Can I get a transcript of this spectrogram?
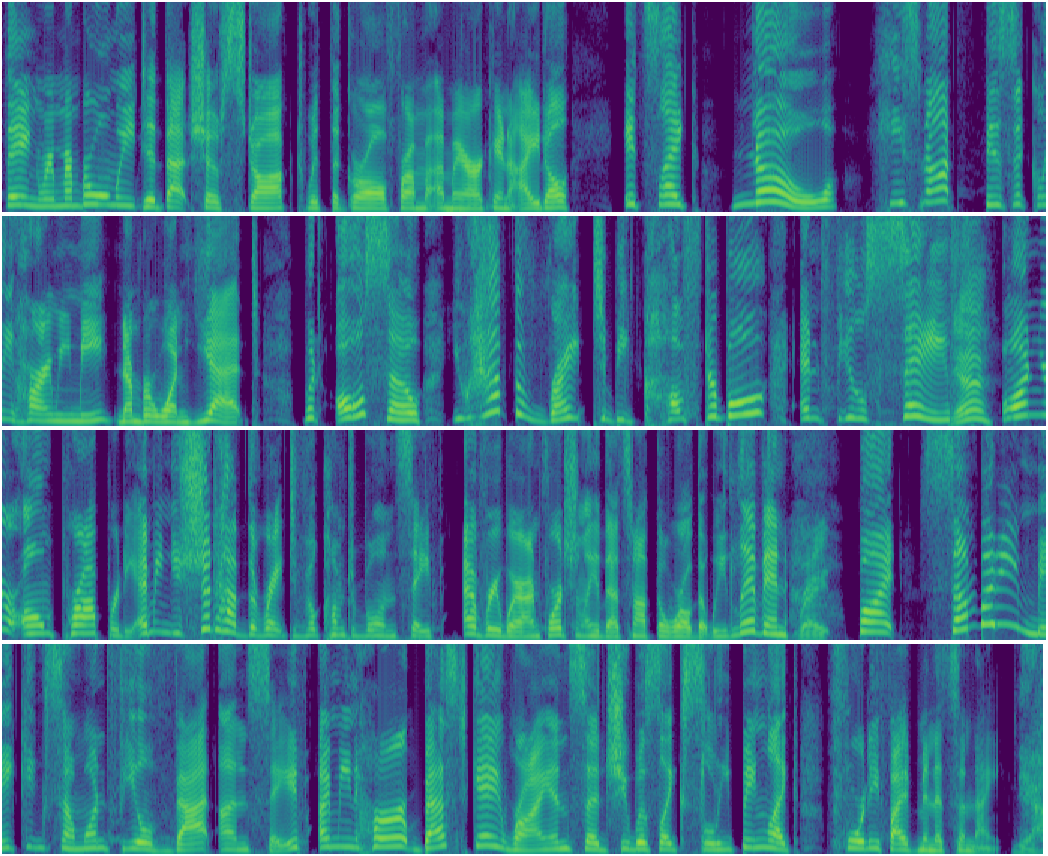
thing. Remember when we did that show Stalked with the girl from American Idol? It's like, no, he's not physically harming me, number one, yet, but also you have the right to be comfortable and feel safe Yeah. on your own property. I mean, you should have the right to feel comfortable and safe everywhere. Unfortunately, that's not the world that we live in. Right. But somebody making someone feel that unsafe, I mean, her best gay, Ryan, said she was like sleeping like 45 minutes a night. Yeah.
